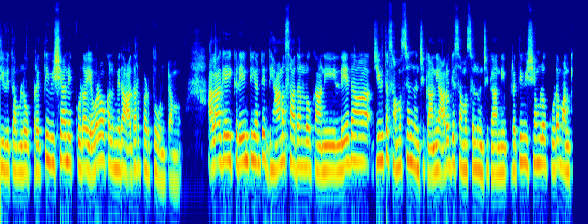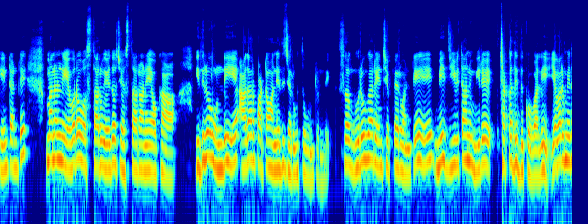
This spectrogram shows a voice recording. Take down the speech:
జీవితంలో ప్రతి విషయానికి కూడా ఎవరో ఒకరి మీద ఆధారపడుతూ ఉంటాము. అలాగే ఇక్కడ ఏంటి అంటే ధ్యాన సాధనలో కానీ లేదా జీవిత సమస్యల నుంచి కానీ ఆరోగ్య సమస్యల నుంచి కానీ ప్రతి విషయంలో కూడా మనకి ఏంటంటే మనల్ని ఎవరో వస్తారు ఏదో చేస్తారు అనే ఒక ఇదిలో ఉండి ఆధారపడటం అనేది జరుగుతూ ఉంటుంది. సో గురువు గారు ఏం చెప్పారు అంటే మీ జీవితాన్ని మీరే చక్కదిద్దుకోవాలి. ఎవరి మీద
